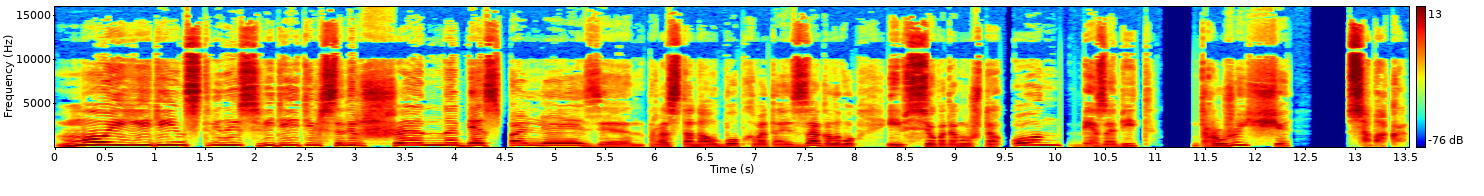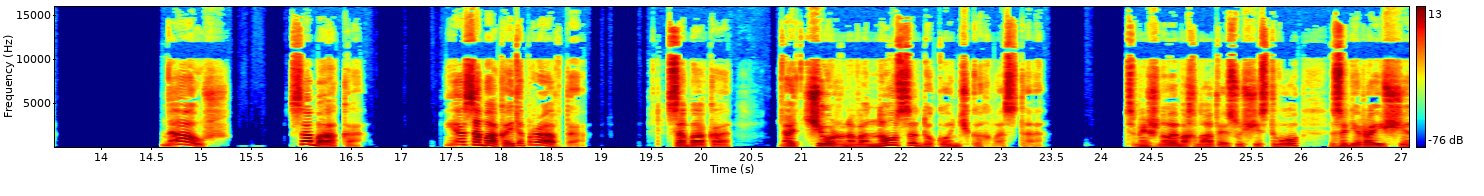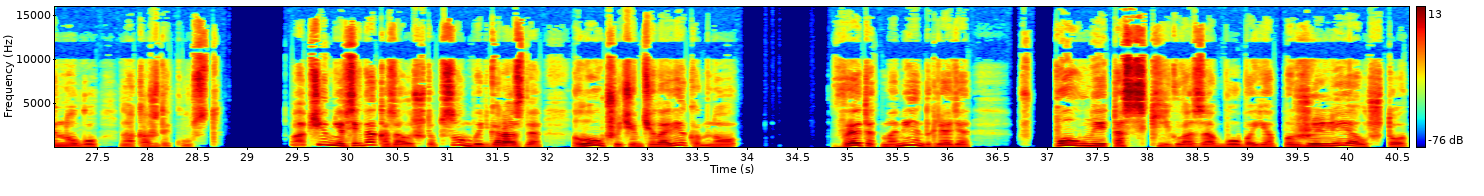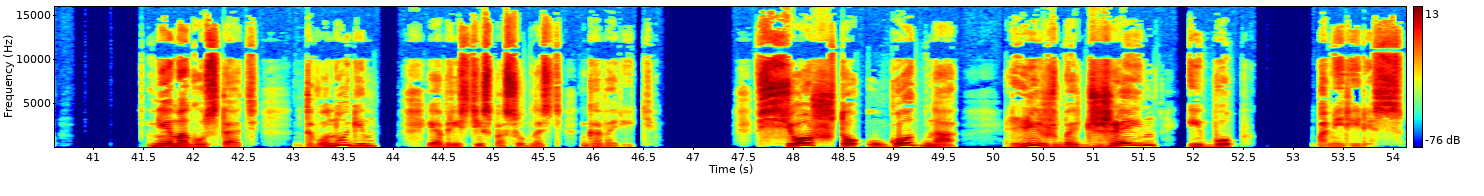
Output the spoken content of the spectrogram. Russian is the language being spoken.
Мой единственный свидетель совершенно бесполезен, простонал Боб, хватаясь за голову, и все потому, что он без обид, дружище, собака. Да уж, собака. Я собака, это правда. Собака от черного носа до кончика хвоста. Смешное мохнатое существо, задирающее ногу на каждый куст. Вообще, мне всегда казалось, что псом быть гораздо лучше, чем человеком, но в этот момент, глядя в полные тоски глаза Боба, я пожалел, что не могу стать двуногим и обрести способность говорить. Все, что угодно, лишь бы Джейн и Боб помирились.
